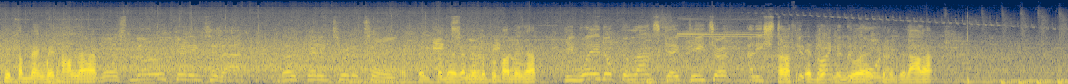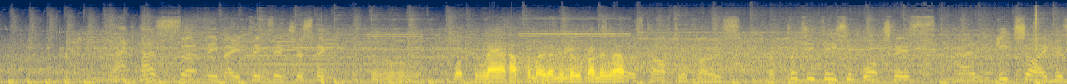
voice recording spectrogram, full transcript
คือตำแหน่งไม่ทันแล้วครับ There was no getting to that. No getting to it at all. เป็นเสมอกันหนึ่งประตูต่อหนึ่งครับ He weighed up the landscape, Peter, and he ห้า stuck สิบเอ็ด it บวก bang หนึ่ in ง the ด้วยจะหม corner. ดเวลาแล้ว That has certainly made things interesting. อืมหมดครึ่งแรกครับเสมอกันหนึ่งประตูต่อหนึ่งครับ First half to a close. A pretty decent watch this, and each side has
